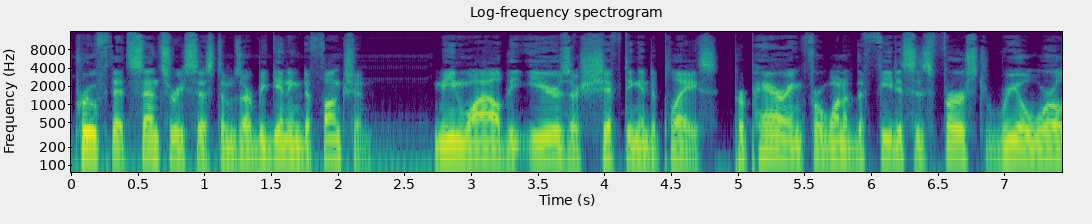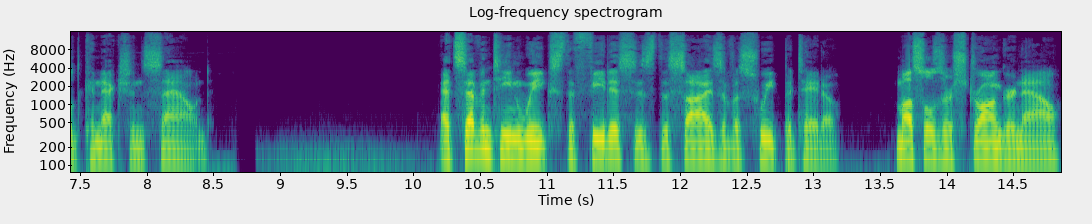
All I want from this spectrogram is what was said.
proof that sensory systems are beginning to function. Meanwhile, the ears are shifting into place, preparing for one of the fetus's first real-world connection sound. At 17 weeks, the fetus is the size of a sweet potato. Muscles are stronger now,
